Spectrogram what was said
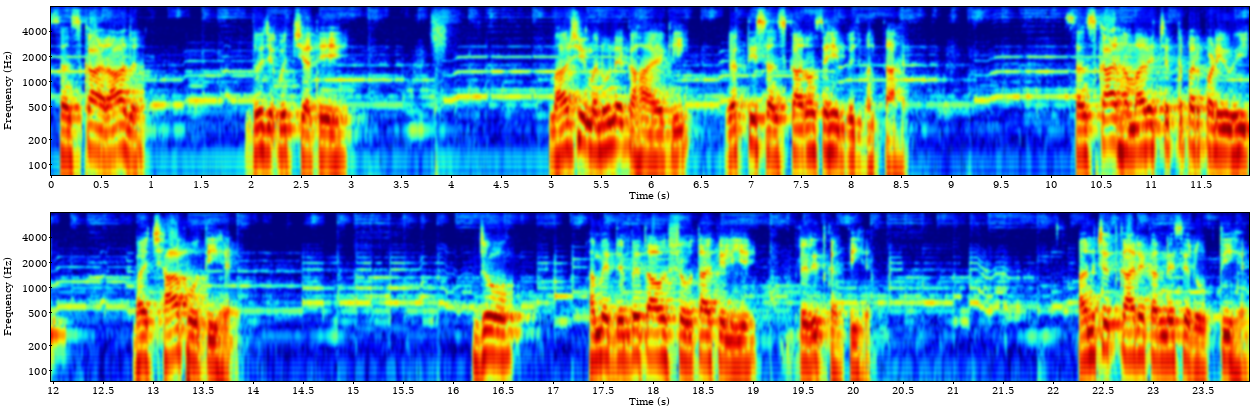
संस्काराद द्विज उच्यते। महर्षि मनु ने कहा है कि व्यक्ति संस्कारों से ही द्विज बनता है। संस्कार हमारे चित्त पर पड़ी हुई वह छाप होती है, जो हमें दिव्यता और शुभता के लिए प्रेरित करती है। अनुचित कार्य करने से रोकती है।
